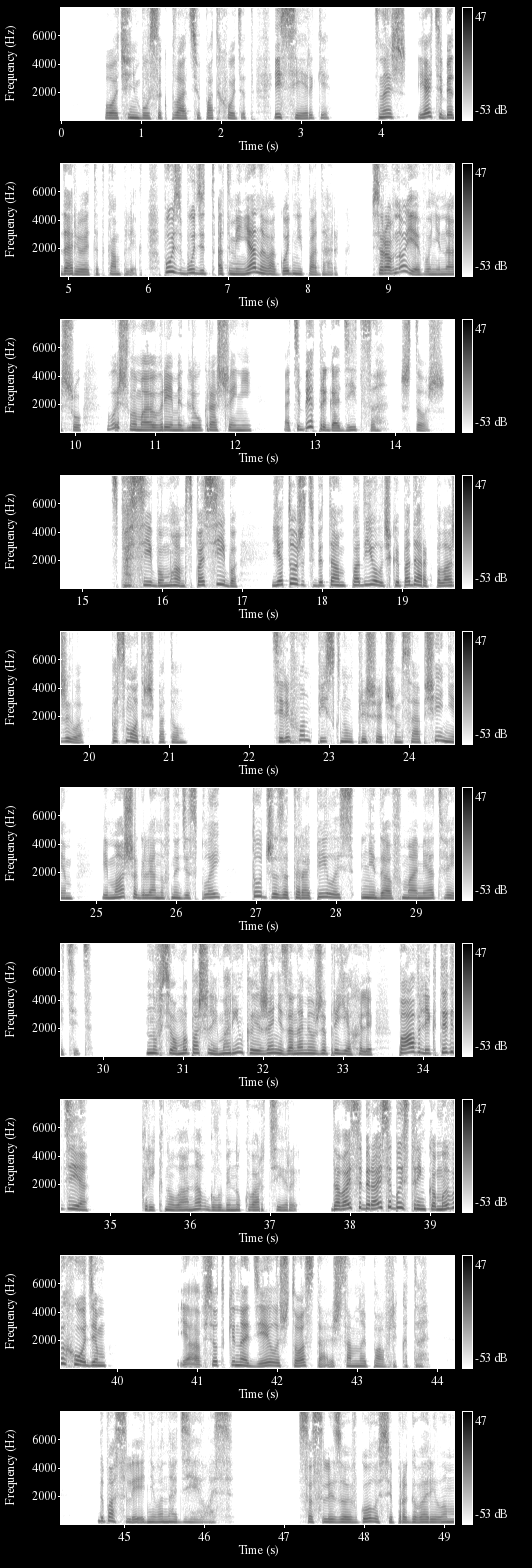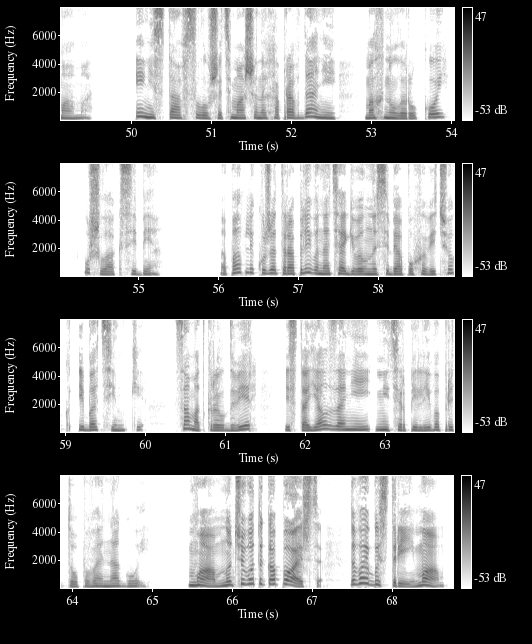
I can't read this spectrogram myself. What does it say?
Очень бусы к платью подходят. И серьги. Знаешь, я тебе дарю этот комплект. Пусть будет от меня новогодний подарок. Все равно я его не ношу. Вышло мое время для украшений. А тебе пригодится. Что ж. Спасибо, мам, спасибо. Я тоже тебе там под елочкой подарок положила. Посмотришь потом. Телефон пискнул пришедшим сообщением, и Маша, глянув на дисплей, тут же заторопилась, не дав маме ответить. «Ну все, мы пошли. Маринка и Женя за нами уже приехали. Павлик, ты где?» — крикнула она в глубину квартиры. Давай собирайся быстренько, мы выходим. Я все таки надеялась, что оставишь со мной Павлика-то. До последнего надеялась. Со слезой в голосе проговорила мама. И, не став слушать Машиных оправданий, махнула рукой, ушла к себе. А Павлик уже торопливо натягивал на себя пуховичок и ботинки, сам открыл дверь и стоял за ней, нетерпеливо притопывая ногой. «Мам, ну чего ты копаешься? Давай быстрей, мам!»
